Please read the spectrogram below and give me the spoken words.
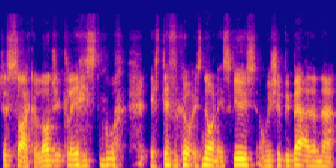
just psychologically, it's, it's difficult. It's not an excuse, and we should be better than that.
